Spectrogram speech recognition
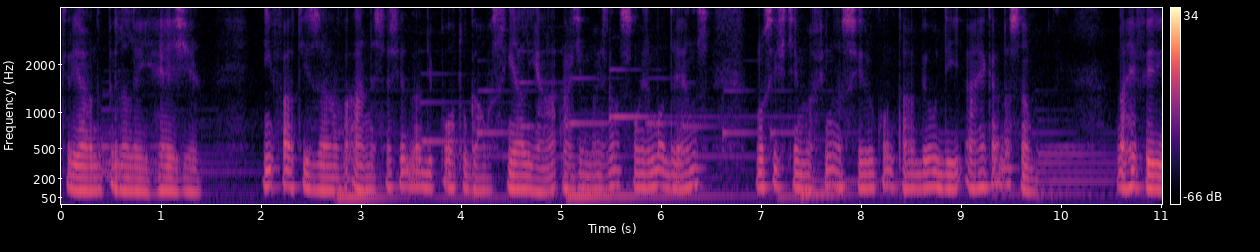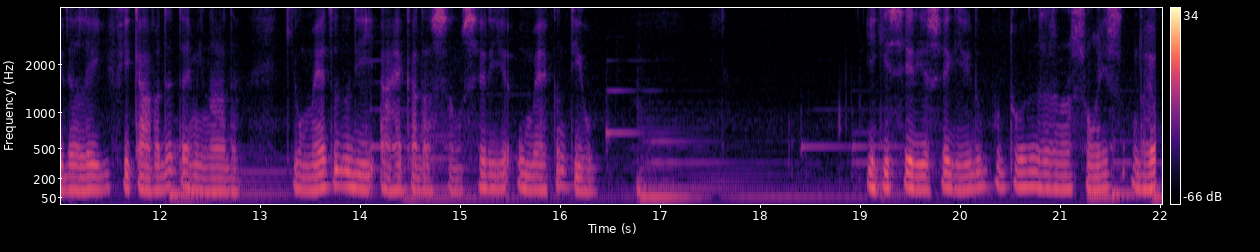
criado pela lei régia, enfatizava a necessidade de Portugal se alinhar às demais nações modernas no sistema financeiro contábil de arrecadação na referida lei ficava determinada que o método de arrecadação seria o mercantil e que seria seguido por todas as nações da Europa.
